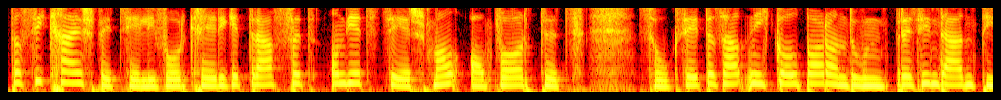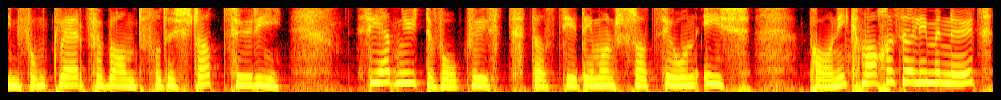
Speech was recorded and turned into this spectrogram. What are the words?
dass sie keine speziellen Vorkehrungen treffen und jetzt zuerst mal abwarten. So sieht das auch Nicole Barandun, Präsidentin vom Gewerbeverband der Stadt Zürich. Sie hat nichts davon gewusst, dass die Demonstration ist. Panik machen soll man nicht,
